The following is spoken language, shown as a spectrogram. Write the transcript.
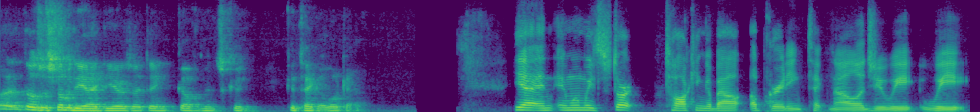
uh, those are some of the ideas I think governments could could take a look at. Yeah, and, and when we start talking about upgrading technology, we we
